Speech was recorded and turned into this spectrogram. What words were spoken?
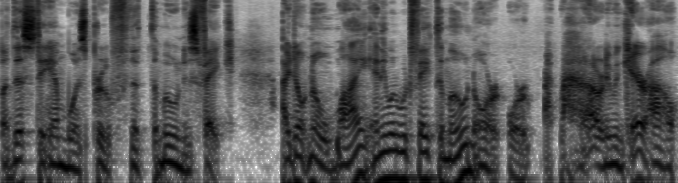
But this to him was proof that the moon is fake. I don't know why anyone would fake the moon, or or I don't even care how,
